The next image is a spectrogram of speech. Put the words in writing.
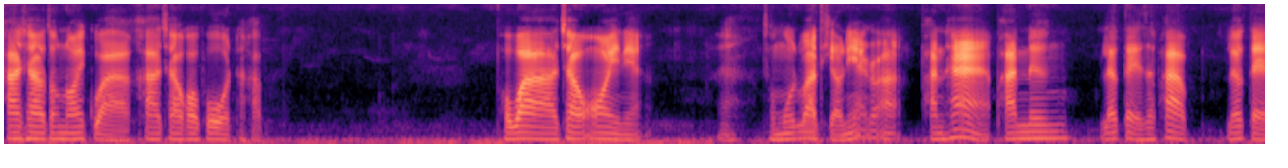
ค่าเช่าต้องน้อยกว่าค่าเช่าข้าวโพดนะครับ เพราะว่าเช่าอ้อยเนี่ยนะสมมุติว่าแถวเนี้ยก็พันห้าพันหนึ่งแล้วแต่สภาพแล้วแต่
